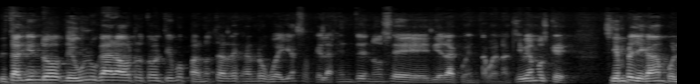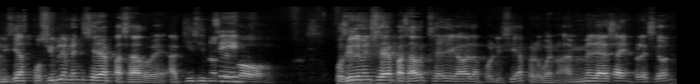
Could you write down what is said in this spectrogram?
de estar yendo de un lugar a otro todo el tiempo para no estar dejando huellas o que la gente no se diera cuenta. Bueno, aquí vemos que siempre llegaban policías, posiblemente se haya pasado, ¿eh? Aquí sí no tengo Posiblemente se haya pasado que se haya llegado la policía, pero bueno, a mí me da esa impresión,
